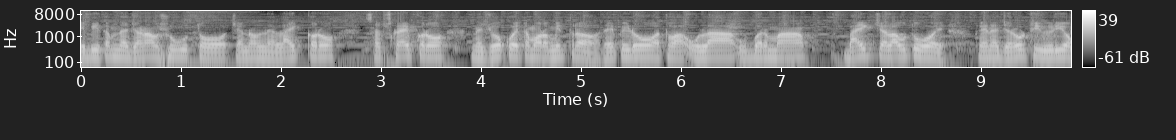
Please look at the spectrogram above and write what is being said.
એ બી તમને જણાવશું, તો ચેનલને લાઇક કરો સબસ્ક્રાઈબ કરો અને જો કોઈ તમારો મિત્ર રેપિડો અથવા ઓલા ઉબરમાં બાઇક ચલાવતું હોય, તો એને જરૂરથી વીડિયો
